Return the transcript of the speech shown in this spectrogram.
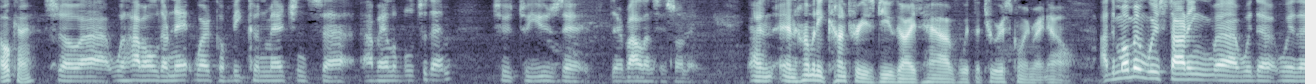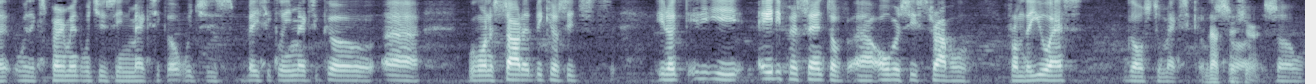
Okay. So uh, we'll have all their network of Bitcoin merchants available to them to, to use their, their balances on it. And and how many countries do you guys have with the tourist coin right now? At the moment, we're starting uh, with a with a with experiment, which is in Mexico, which is basically in Mexico. Uh, we want to start it because it's you know eighty percent of uh, overseas travel from the U.S. goes to Mexico. That's so, for sure. So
